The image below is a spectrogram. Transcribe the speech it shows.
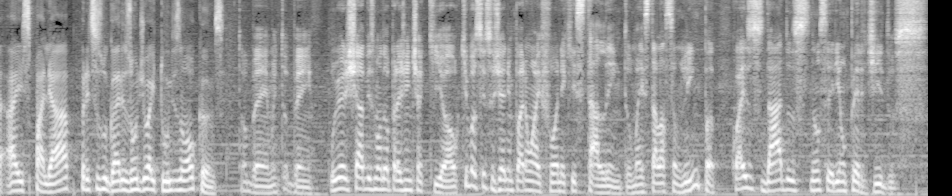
a- a espalhar para esses lugares onde o iTunes não alcança. Muito bem, muito bem. O Yuri Chaves mandou pra gente aqui, ó. O que vocês sugerem para um iPhone que está lento? Uma instalação limpa? Quais os dados não seriam perdidos?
